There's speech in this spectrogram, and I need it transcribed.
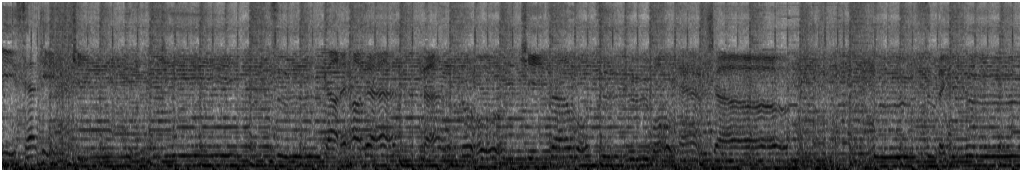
り先。傷つき疲れ果て何度も膝をつく冒険者薄れゆく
